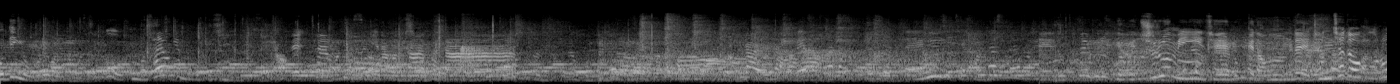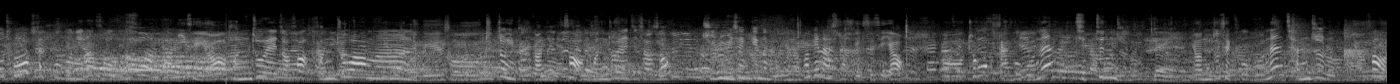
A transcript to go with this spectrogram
로딩이 오래 걸려가지고 한번 사용해보고 계시면 돼요. 네, 촬영 마쳤습니다. 감사합니다. 여기 주름이 제일 높게 나오는데 전체적으로 초록색 부분이라서. 건조해져서 건조함은 여기에서 측정이 불가능해서 건조해지셔서 주름이 생기는 부분을 확인하실 수 있으세요. 어, 청록색 부분은 짙은 주름, 연두색 부분은 잔주름이어서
